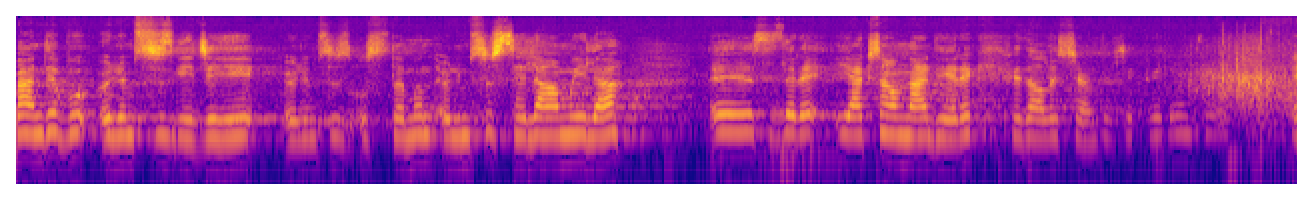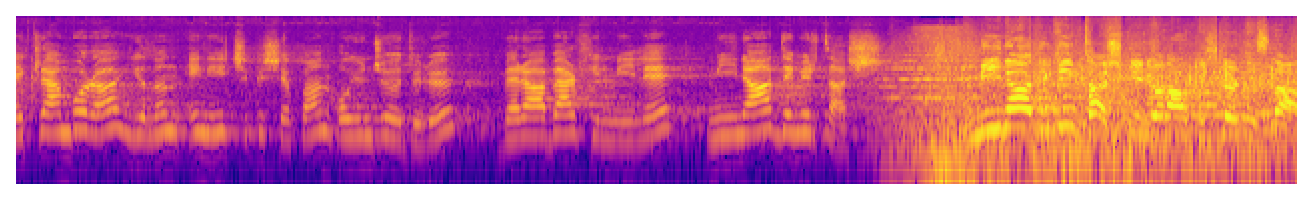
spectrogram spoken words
Ben de bu ölümsüz geceyi ölümsüz ustamın ölümsüz selamıyla Ee, sizlere iyi akşamlar diyerek vedalaşıyorum. Teşekkür ederim. Ekrem Bora yılın en iyi çıkış yapan oyuncu ödülü Beraber filmiyle Mina Demirtaş. Mina Demirtaş geliyor alkışlarınızla.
